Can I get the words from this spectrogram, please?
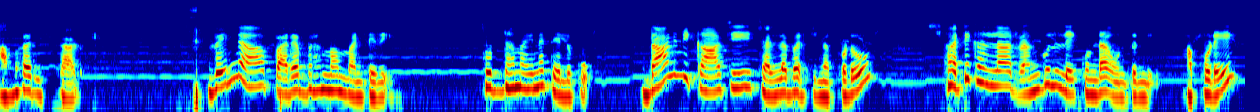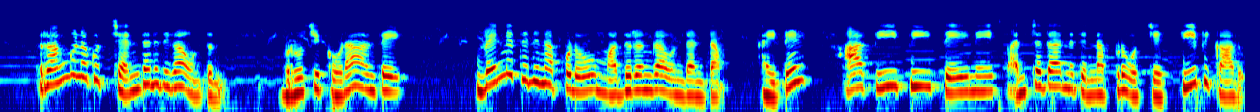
అపహరిస్తాడు. వెన్న పరబ్రహ్మం వంటిది. శుద్ధమైన తెలుపు. దానిని కాచి చల్లబరిచినప్పుడు స్ఫటికంలా రంగులు లేకుండా ఉంటుంది. అప్పుడే రంగులకు చెందనిదిగా ఉంటుంది. రుచి కూడా అంతే. వెన్న తినినప్పుడు మధురంగా ఉందంటాం. అయితే ఆ తీపి తేనె పంచదారని తిన్నప్పుడు వచ్చే తీపి కాదు.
